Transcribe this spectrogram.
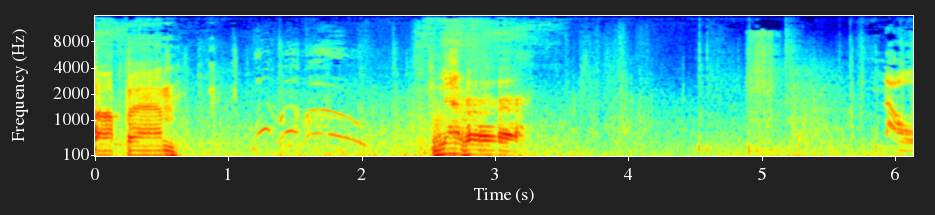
Stop them. Never. No!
